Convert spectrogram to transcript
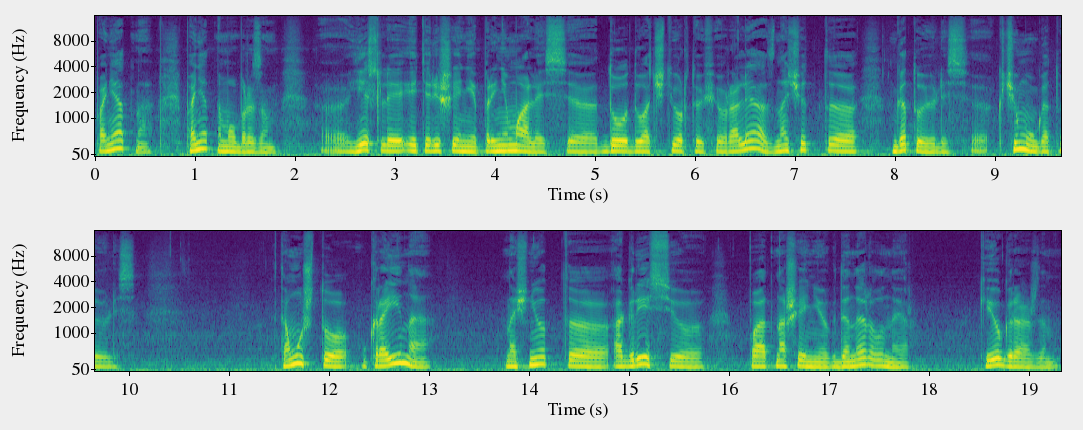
понятно, понятным образом. Э, если эти решения принимались э, до 24 февраля, значит, готовились. К чему готовились? К тому, что Украина начнет агрессию по отношению к ДНР, ЛНР, к ее гражданам.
